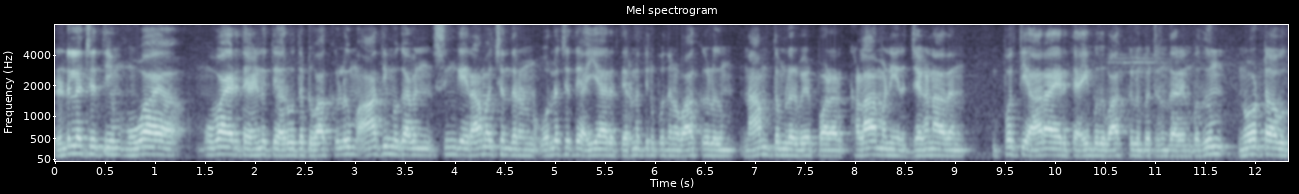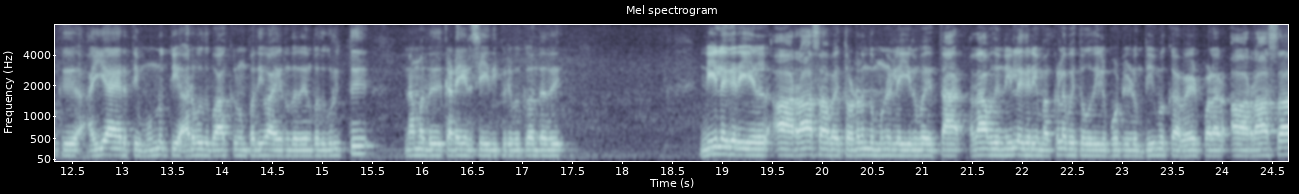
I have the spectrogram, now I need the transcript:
ரெண்டு லட்சத்தி மூவாய மூவாயிரத்தி ஐநூற்றி அறுபத்தெட்டு வாக்குகளும் அதிமுகவின் சிங்கை ராமச்சந்திரன் ஒரு லட்சத்தி ஐயாயிரத்தி இரநூத்தி முப்பத்தி நாலு வாக்குகளும் நாம் தமிழர் வேட்பாளர் கலாமணி ஜெகநாதன் முப்பத்தி ஆறாயிரத்தி ஐம்பது வாக்குகளும் பெற்றிருந்தார் என்பதும் நோட்டாவுக்கு ஐயாயிரத்தி முந்நூற்றி அறுபது வாக்குகளும் பதிவாகியிருந்தது என்பது குறித்து நமது கடையில் செய்தி பிரிவுக்கு வந்தது. நீலகிரியில் ஆ ராசாவை தொடர்ந்து முன்னிலையில் வைத்தார் அதாவது நீலகிரி மக்களவைத் தொகுதியில் போட்டியிடும் திமுக வேட்பாளர் ஆ ராசா.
